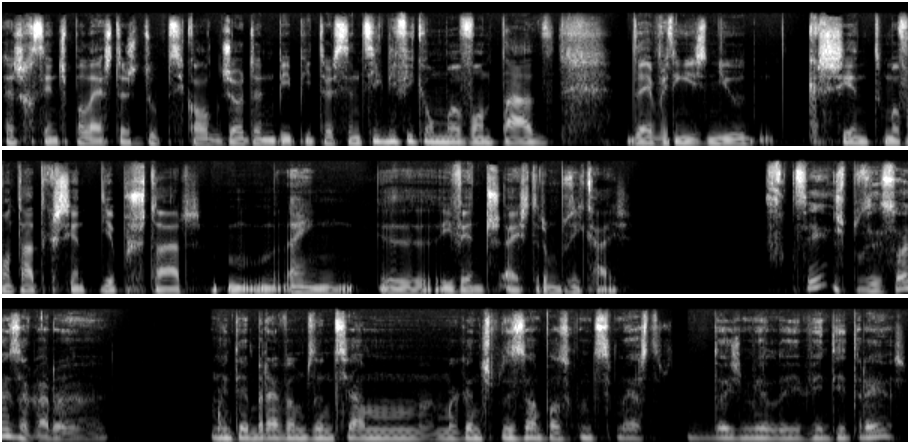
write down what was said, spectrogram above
as recentes palestras do psicólogo Jordan B. Peterson significam uma vontade de Everything is New crescente, uma vontade crescente de apostar hum, em eh, eventos extra-musicais. Sim, exposições. Agora, muito em breve, vamos anunciar uma grande exposição para o segundo semestre de 2023.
